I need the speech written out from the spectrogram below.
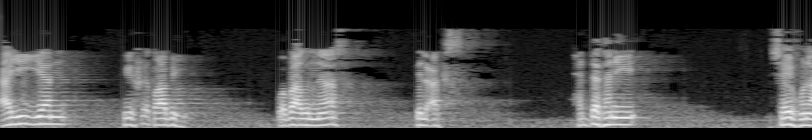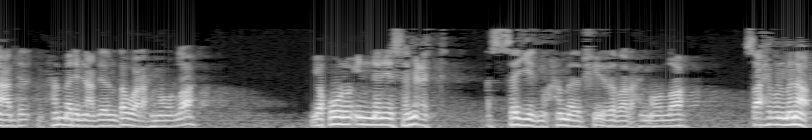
عييا في خطابه. وبعض الناس بالعكس. حدثني شيخنا عبد محمد بن عبد المطوع رحمه الله يقول إنني سمعت السيد محمد بشير رضا رحمه الله صاحب المنار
